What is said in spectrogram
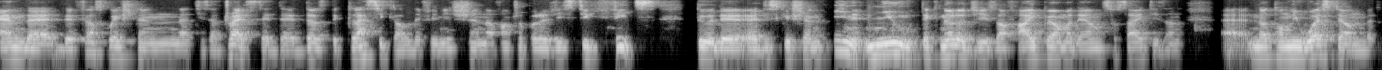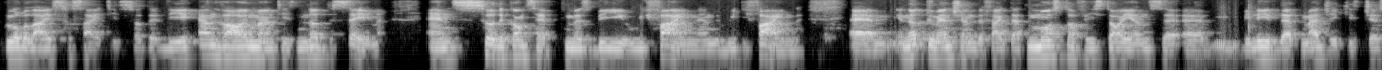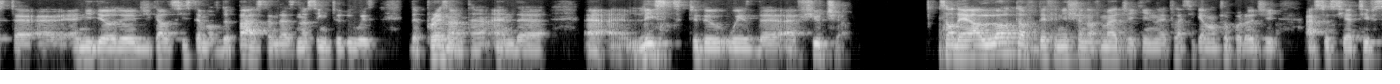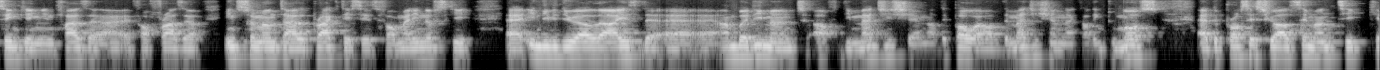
And uh, the first question that is addressed, uh, does the classical definition of anthropology still fits to the uh, discussion in new technologies of hyper-modern societies and uh, not only Western, but globalized societies. So that the environment is not the same. And so the concept must be refined and redefined. Um, and not to mention the fact that most of historians uh, uh, believe that magic is just uh, uh an ideological system of the past and has nothing to do with the present uh, and uh, least to do with the future. So there are a lot of definition of magic in uh, classical anthropology, associative thinking in Frazer, uh, for Frazer, instrumental practices for Malinowski, uh, individualized uh, uh, embodiment of the magician, of the power of the magician, according to Mauss, uh, the processual semantic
